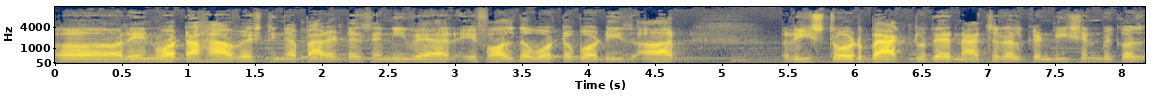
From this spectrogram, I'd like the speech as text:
uh, rainwater harvesting apparatus anywhere if all the water bodies are restored back to their natural condition because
